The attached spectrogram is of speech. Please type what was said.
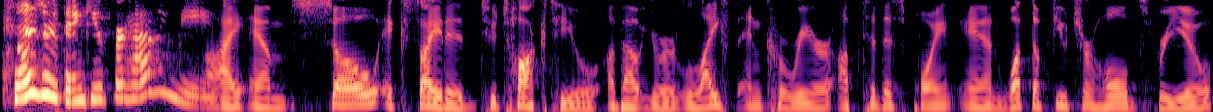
pleasure. Thank you for having me. I am so excited to talk to you about your life and career up to this point and what the future holds for you.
